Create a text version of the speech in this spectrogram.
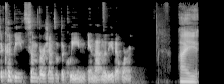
there could be some versions of the queen in that movie that weren't. I,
